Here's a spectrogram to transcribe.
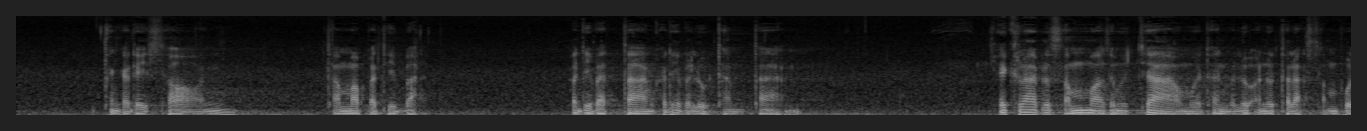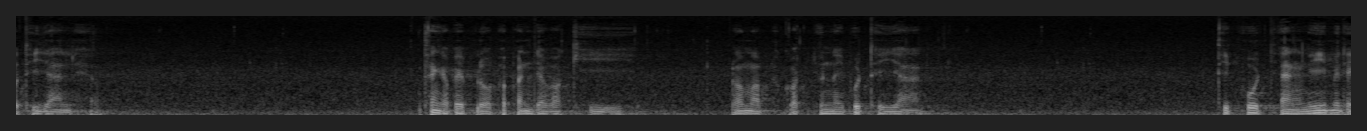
ๆ ท่านก็ได้สอนธรรมปฏิบัติ ปฏิบัติตามก็ได้บรรลุธรรมตาม คล้ายๆพระสัมมาสัมพุทธเจ้า เมื่อท่านบรรลุอนุตตรสัมโพธิญาณแล้ว ท่านก็ไปโปรดพระปัญจวัคคีย์เรามาปรากฏอยู่ในพุทธญาณที่พูดอย่างนี้ไม่ได้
